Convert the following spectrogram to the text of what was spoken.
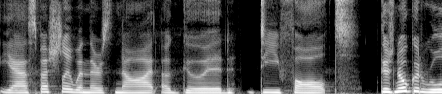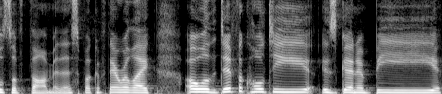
Yeah, especially when there's not a good default. There's no good rules of thumb in this book. If they were like, oh, well, the difficulty is going to be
